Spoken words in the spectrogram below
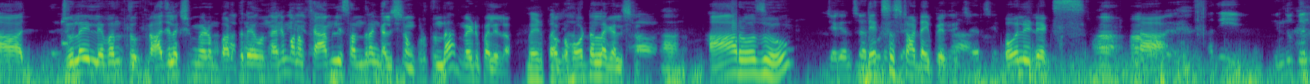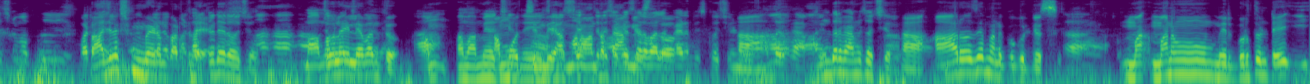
ఆ July eleventh Rajalakshmi madam birthday ఉందని మనం ఫ్యామిలీస్ అందరం కలిసినాం. గుర్తుందా? మేడిపల్లిలో. మేడిపల్లి. ఒక హోటల్లో కలిసినాం. ఆ రోజు జగన్ సార్ డెక్స్ స్టార్ట్ అయిపోయింది. హోలీ డెక్స్ ఆ, ఆ. ఆ. అది ఎందుకు కలిసినప్పుడు రాజలక్ష్మి మేడం బర్త్డే రోజు. జూలై. లెవెన్త్ మా మమ్మీ అమ్మ వచ్చింది, మనం. అందరు ఫ్యా- అందరు ఫ్యామిలీస్ వచ్చారు. ఆ రోజే మనకు గుడ్ న్యూస్ మనము మీరు గుర్తుంటే ఈ-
